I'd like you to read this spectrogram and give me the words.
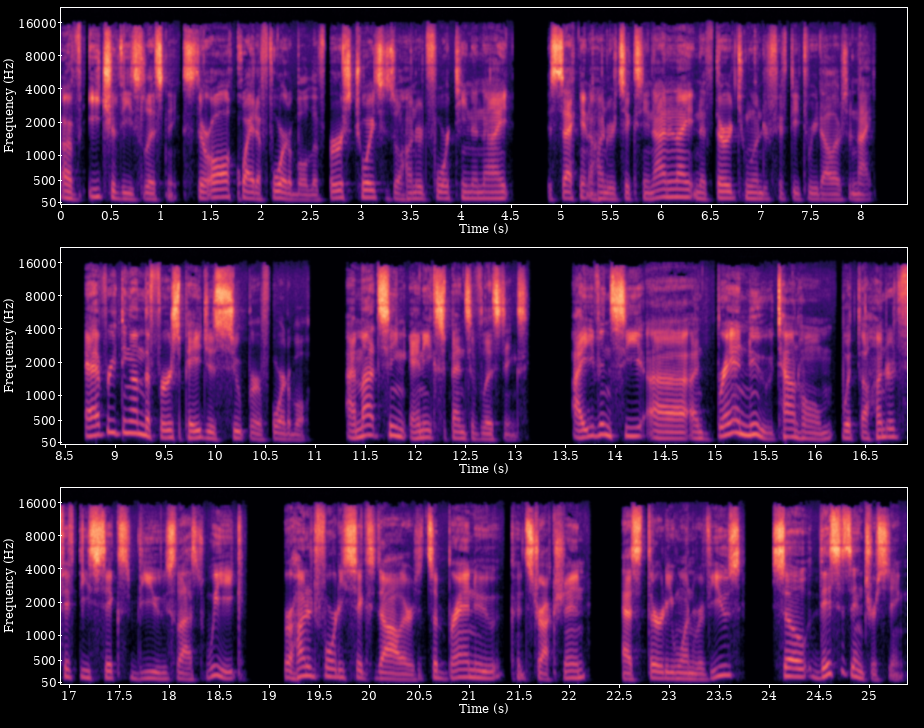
of each of these listings. They're all quite affordable. The first choice is 114 a night, the second 169 a night, and the third $253 a night. Everything on the first page is super affordable. I'm not seeing any expensive listings. I even see a, a brand new townhome with 156 views last week for $146. It's a brand new construction, has 31 reviews. So this is interesting.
